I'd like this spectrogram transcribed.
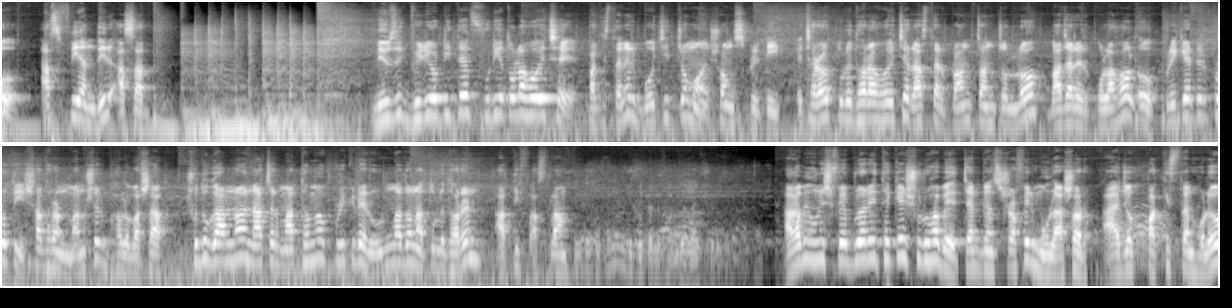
ও আসফিয়ানদির আসাদ। মিউজিক ভিডিওটিতে ফুটিয়ে তোলা হয়েছে পাকিস্তানের বৈচিত্র্যময় সংস্কৃতি। এছাড়াও তুলে ধরা হয়েছে রাস্তার প্রাণ চাঞ্চল্য, বাজারের কোলাহল ও ক্রিকেটের প্রতি সাধারণ মানুষের ভালোবাসা। শুধু গান নয়, নাচের মাধ্যমেও ক্রিকেটের উন্মাদনা তুলে ধরেন আতিফ আসলাম। আগামী উনিশ ফেব্রুয়ারি থেকে শুরু হবে চ্যাম্পিয়ন্স ট্রফির মূল আসর। আয়োজক পাকিস্তান হলেও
